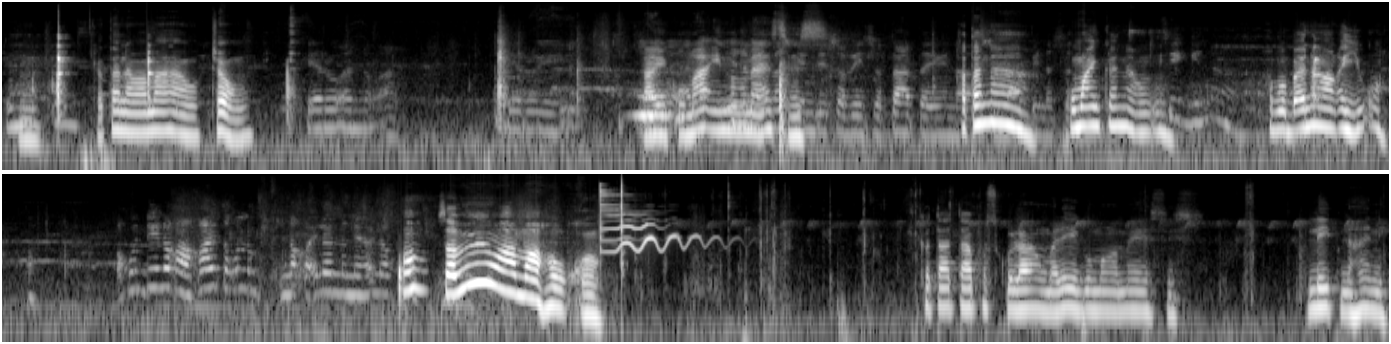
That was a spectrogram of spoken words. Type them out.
Hmm. Kata na mamahaw. Chong. Pero ano ah. Pero eh. Tayo kumain mga meses. Kata na. Kumain ka na. oo. Sige na. Kababa na nga ang iyo. ah. Ako hindi nakakahit. Ako na- nakailan na niya anak. Oh, sabi mo mamahaw ko. Katatapos ko lang maligo mga meses. Late na han eh.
